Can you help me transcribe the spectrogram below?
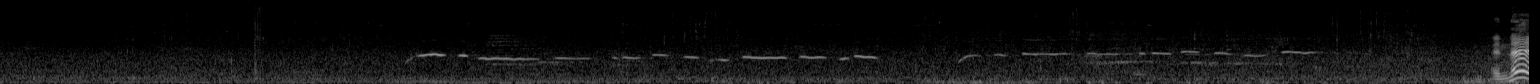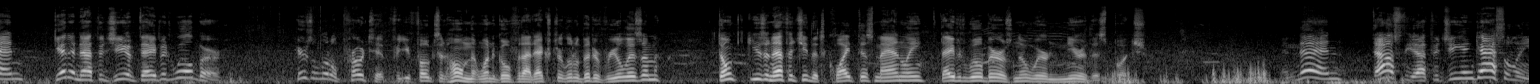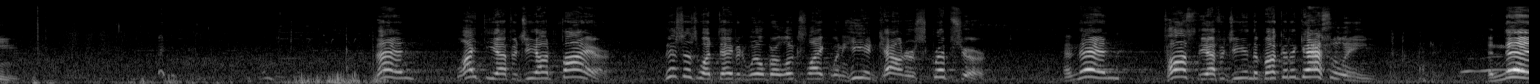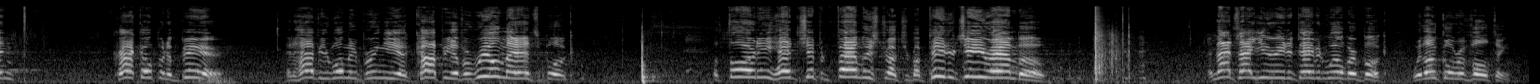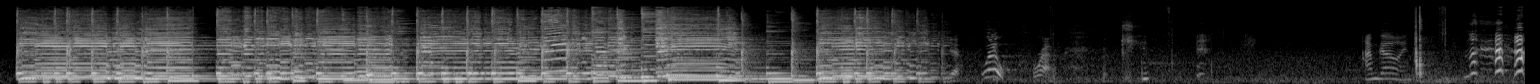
And then get an effigy of David Wilber. Here's a little pro tip for you folks at home that want to go for that extra little bit of realism. Don't use an effigy that's quite this manly. David Wilber is nowhere near this butch. And then douse the effigy in gasoline. Then light the effigy on fire. This is what David Wilber looks like when he encounters scripture. And then toss the effigy in the bucket of gasoline. And then crack open a beer, and have your woman bring you a copy of a real man's book, Authority, Headship, and Family Structure by Peter G. Rambo. And that's how you read a David Wilber book with Uncle Revolting. Yeah. Whoa, crap. I'm going.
